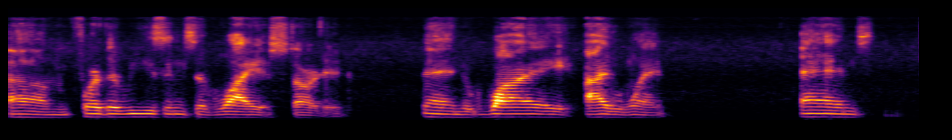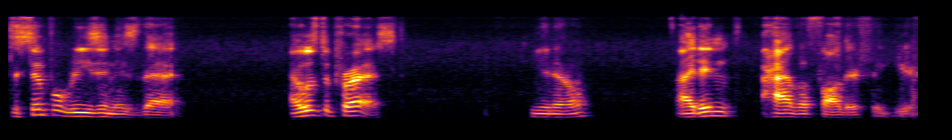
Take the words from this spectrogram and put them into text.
um, for the reasons of why it started and why I went And the simple reason is that I was depressed. You know, I didn't have a father figure.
